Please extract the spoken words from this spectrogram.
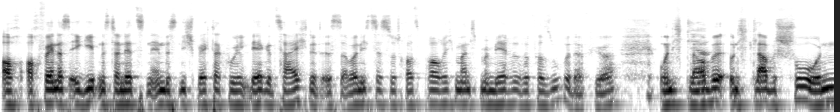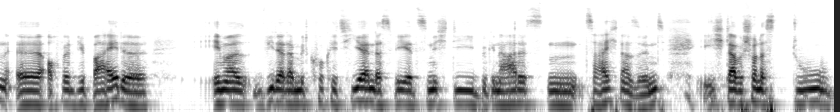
auch, auch wenn das Ergebnis dann letzten Endes nicht spektakulär gezeichnet ist, aber nichtsdestotrotz brauche ich manchmal mehrere Versuche dafür. Und ich glaube, ja. und ich glaube schon, äh, auch wenn wir beide immer wieder damit kokettieren, dass wir jetzt nicht die begnadetsten Zeichner sind. Ich glaube schon, dass du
